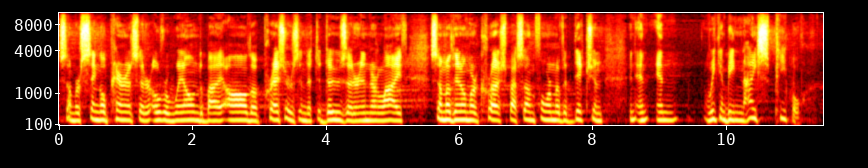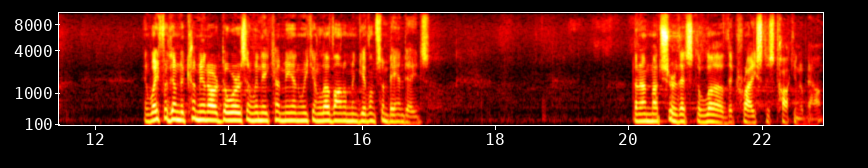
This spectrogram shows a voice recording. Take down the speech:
some are single parents that are overwhelmed by all the pressures and the to dos that are in their life. Some of them are crushed by some form of addiction. And, and, and we can be nice people and wait for them to come in our doors. And when they come in, we can love on them and give them some band aids. But I'm not sure that's the love that Christ is talking about.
